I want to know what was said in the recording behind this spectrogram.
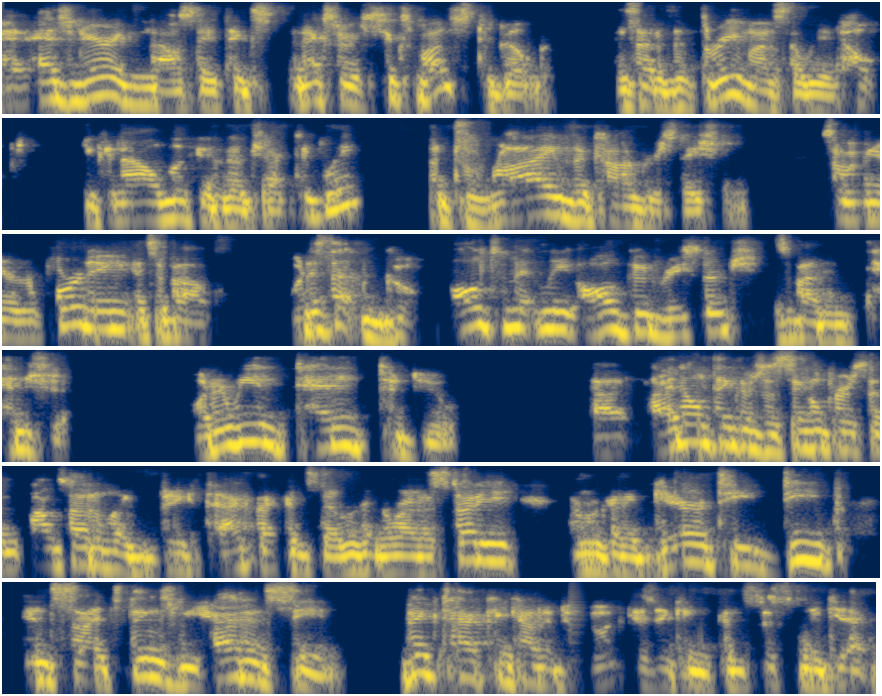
And engineering now say it takes an extra six months to build instead of the three months that we had hoped. You can now look at it objectively and drive the conversation. So when you're reporting, it's about what does that go? Ultimately, all good research is about intention. What do we intend to do? Uh, I don't think there's a single person outside of like big tech that can say we're going to run a study and we're going to guarantee deep insights, things we hadn't seen. Big tech can kind of do it because it can consistently get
